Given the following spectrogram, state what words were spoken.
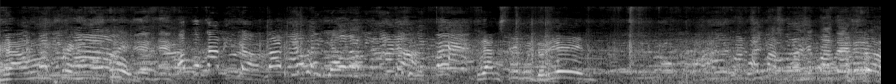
Gerang pring Apa kali ya? Lagi ya, Sri Mudorin. Mas, masih patene.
